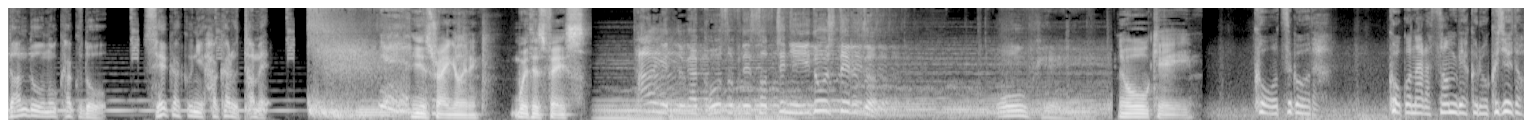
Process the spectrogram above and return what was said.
弾道の角度を正確に測るため He is strangulating with his face. ターゲットが高速でそっちに移動してるぞ OK Okay. 好都合だここなら360度すぐ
